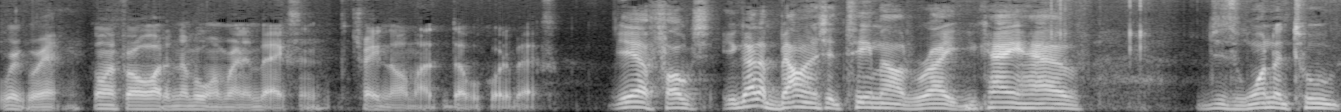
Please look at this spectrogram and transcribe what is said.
regret. Going for all the number one running backs and trading all my double quarterbacks. Yeah, folks, you got to balance your team out right. You can't have just one or two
